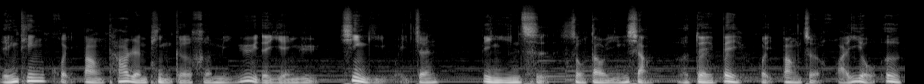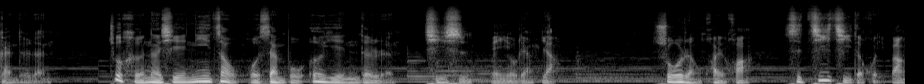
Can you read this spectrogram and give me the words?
聆听诽谤他人品格和名誉的言语，信以为真。并因此受到影响，而对被毁谤者怀有恶感的人，就和那些捏造或散布恶言的人其实没有两样。说人坏话是积极的毁谤，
